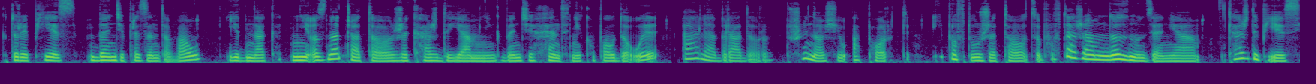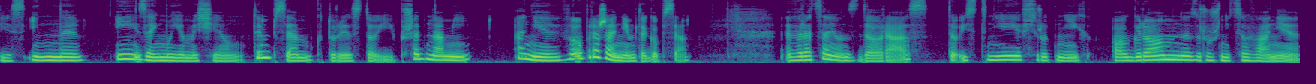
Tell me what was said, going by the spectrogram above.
które pies będzie prezentował, jednak nie oznacza to, że każdy jamnik będzie chętnie kopał doły, a labrador przynosił aporty. I powtórzę to, co powtarzam do znudzenia. Każdy pies jest inny i zajmujemy się tym psem, który stoi przed nami, a nie wyobrażeniem tego psa. Wracając do ras, to istnieje wśród nich ogromne zróżnicowanie,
